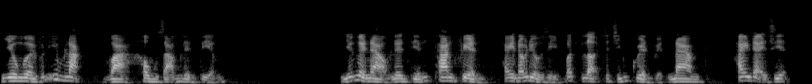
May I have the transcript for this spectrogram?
nhiều người vẫn im lặng và không dám lên tiếng. Những người nào lên tiếng than phiền hay nói điều gì bất lợi cho chính quyền Việt Nam hay đại diện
